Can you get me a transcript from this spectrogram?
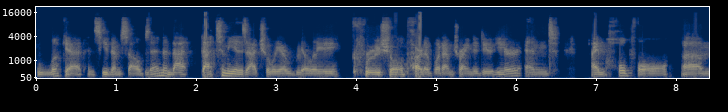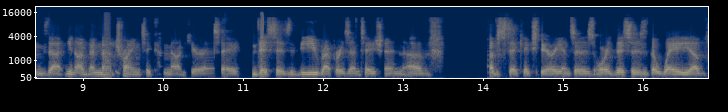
look at and see themselves in. And that, that to me is actually a really crucial part of what I'm trying to do here. And I'm hopeful um, that, you know, I'm, I'm not trying to come out here and say, this is the representation of, of Sikh experiences, or this is the way of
